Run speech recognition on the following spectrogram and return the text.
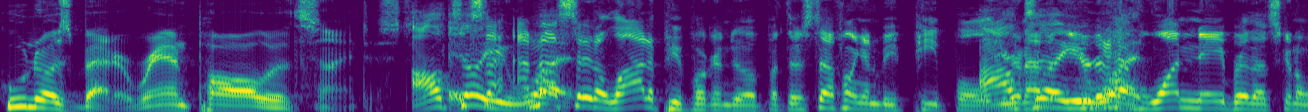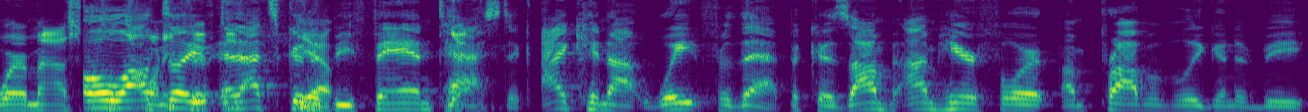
who knows better, Rand Paul or the scientist? I'll It's tell not- you I'm not saying a lot of people are going to do it, but there's definitely going to be people. I'll you're gonna tell have, you you're gonna have one neighbor that's going to wear a mask. Oh, until I'll tell you, and that's going to Yeah. be fantastic. I cannot wait for that because I'm I'm here for it. I'm probably going to be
